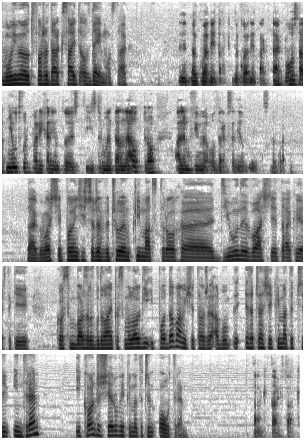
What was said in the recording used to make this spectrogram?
Mówimy o utworze Dark Side of Deimos, tak? Y, dokładnie tak, dokładnie tak. Tak, bo ostatni utwór Perihelion to jest instrumentalne outro, ale mówimy o Dark Side of Deimos, dokładnie. Tak, właśnie powiem Ci szczerze, wyczułem klimat trochę Dune właśnie, tak, wiesz, takiej kosm bardzo rozbudowanej kosmologii i podoba mi się to, że album y, zaczyna się klimatycznym intrem i kończy się równie klimatycznym outrem. Tak, tak, tak.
